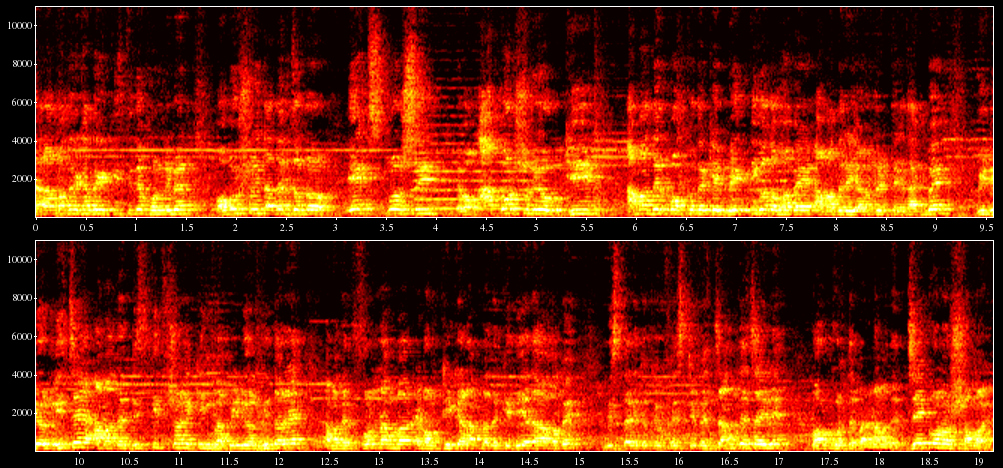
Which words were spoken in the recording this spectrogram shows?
যারা আমাদের এখান থেকে কিস্তিতে ফোন নেবেন, অবশ্যই তাদের জন্য এক্সক্লুসিভ এবং আকর্ষণীয় গিফট আমাদের পক্ষ থেকে ব্যক্তিগতভাবে আমাদের এই আউটলেট থেকে থাকবে। ভিডিওর নিচে, আমাদের ডিসক্রিপশনে কিংবা ভিডিওর ভিতরে আমাদের ফোন নাম্বার এবং ঠিকানা আপনাদেরকে দিয়ে দেওয়া হবে। বিস্তারিত কেউ ফেস জানতে চাইলে কল করতে পারেন আমাদের। যে কোনো সময়।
